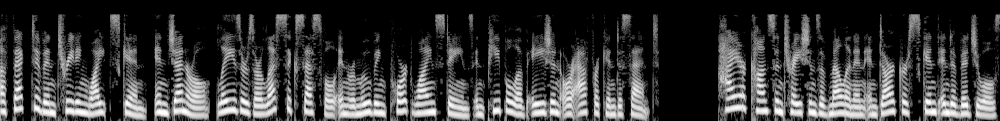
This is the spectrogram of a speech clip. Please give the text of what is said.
Effective in treating white skin, in general, lasers are less successful in removing port wine stains in people of Asian or African descent. Higher concentrations of melanin in darker-skinned individuals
